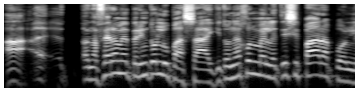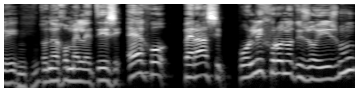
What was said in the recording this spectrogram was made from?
Α, ε, αναφέραμε πριν τον Λουπασάκη, τον έχω μελετήσει πάρα πολύ, τον έχω μελετήσει. Έχω περάσει πολύ χρόνο της ζωής μου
